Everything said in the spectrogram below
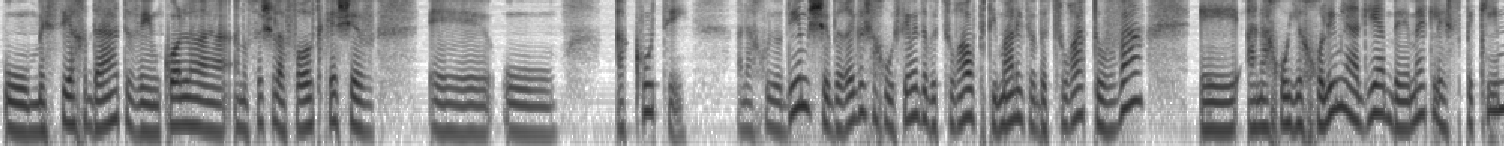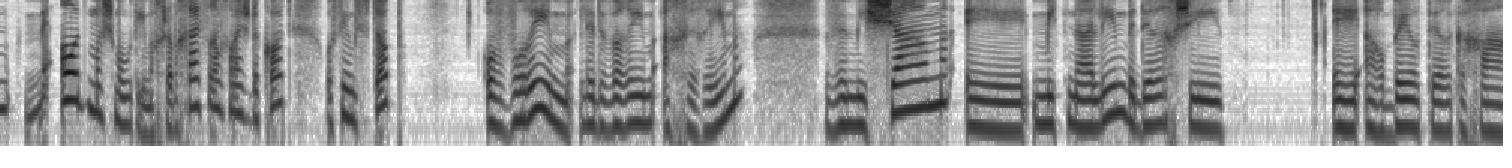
הוא מסיח דעת, ועם כל הנושא של הפרעות קשב, אה, הוא אקוטי. אנחנו יודעים שברגע שאנחנו עושים את זה בצורה אופטימלית ובצורה טובה, אה, אנחנו יכולים להגיע באמת להספקים מאוד משמעותיים. עכשיו, אחרי 25 דקות עושים סטופ, עוברים לדברים אחרים, ומשם אה, מתנהלים בדרך שהיא אה, הרבה יותר ככה...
